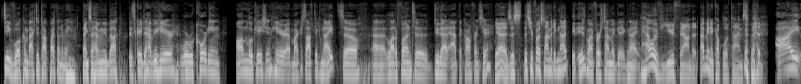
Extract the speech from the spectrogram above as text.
Steve, welcome back to Talk Python to me. Mm. Thanks for having me back. It's great to have you here. We're recording on location here at Microsoft Ignite. So uh, a lot of fun to do that at the conference here. Yeah, is this this your first time at Ignite? It is my first time at Ignite. How have you found it? I've been a couple of times, but I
